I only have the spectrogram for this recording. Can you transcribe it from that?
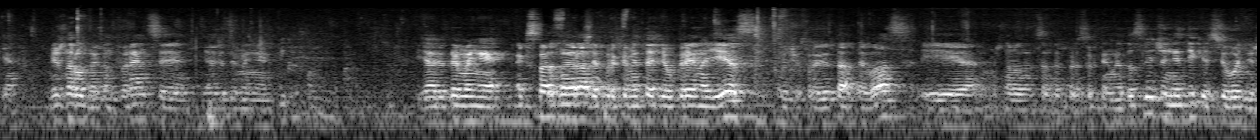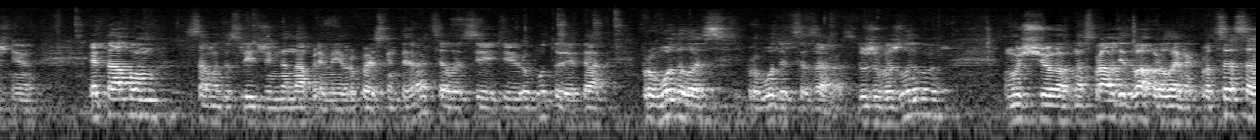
учасники міжнародної конференції. Я від імені я від імені експертної ради при комітеті Україна ЄС хочу привітати вас і Міжнародний центр перспективних досліджень не тільки сьогоднішнім етапом саме досліджень на напрямі європейської інтеграції, але всією тією роботою, яка проводилась і проводиться зараз. Дуже важливою, тому що насправді два паралельних процеси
